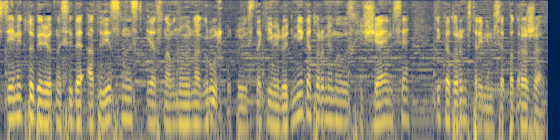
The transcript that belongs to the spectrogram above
с теми, кто берет на себя ответственность и основную нагрузку, то есть с такими людьми, которыми мы восхищаемся и которым стремимся подражать.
